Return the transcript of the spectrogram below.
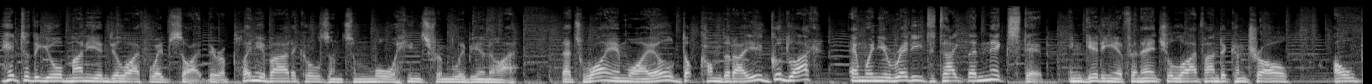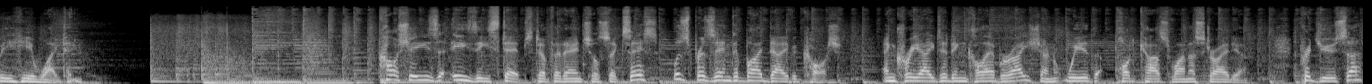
head to the Your Money and Your Life website. There are plenty of articles and some more hints from Libby and I. That's ymyl.com.au. Good luck. And when you're ready to take the next step in getting your financial life under control, I'll be here waiting. Kochie's Easy Steps to Financial Success was presented by David Koch and created in collaboration with Podcast One Australia. Producer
